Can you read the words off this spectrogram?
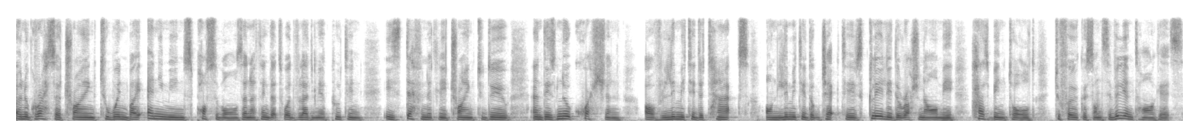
an aggressor trying to win by any means possible. And I think that's what Vladimir Putin is definitely trying to do. And there's no question of limited attacks on limited objectives. Clearly, the Russian army has been told to focus on civilian targets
